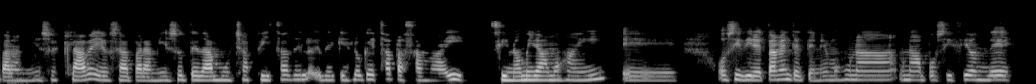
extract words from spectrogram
Para mí eso es clave, o sea, para mí eso te da muchas pistas de, de qué es lo que está pasando ahí. Si no miramos ahí, eh, o si directamente tenemos una, una posición de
